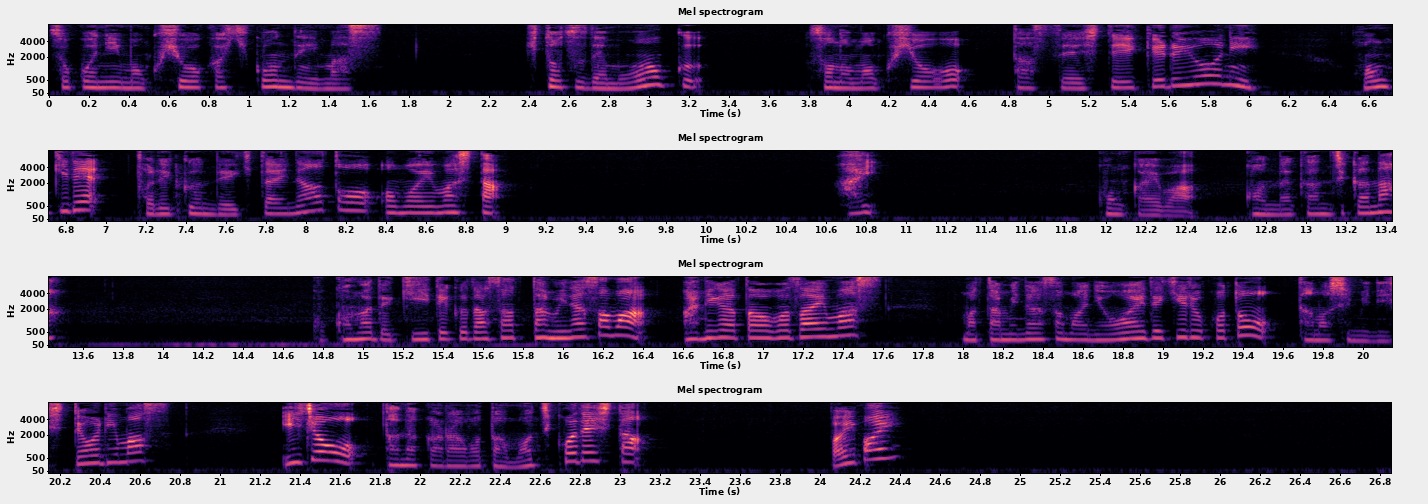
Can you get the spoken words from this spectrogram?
そこに目標を書き込んでいます。一つでも多くその目標を達成していけるように本気で取り組んでいきたいなと思いました。はい。今回はこんな感じかな。ここまで聞いてくださった皆様ありがとうございます。また皆様にお会いできることを楽しみにしております。以上、田中らぼたもちこでした。バイバイ。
